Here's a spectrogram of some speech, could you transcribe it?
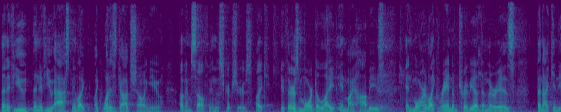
than if you than if you ask me like like what is God showing you of himself in the scriptures? Like if there's more delight in my hobbies and more like random trivia than there is then I can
